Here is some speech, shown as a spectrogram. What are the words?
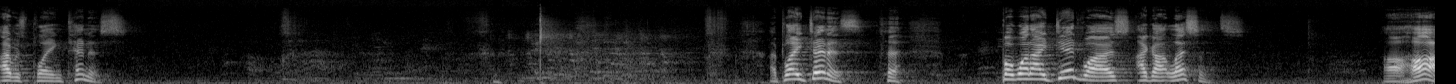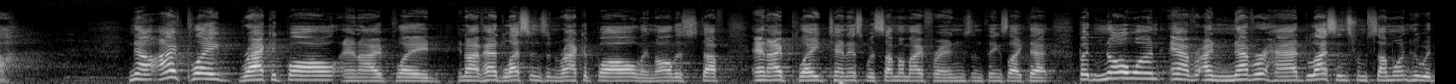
I was playing tennis I played tennis. but what I did was I got lessons. Aha. Now, I've played racquetball and I've played, you know, I've had lessons in racquetball and all this stuff, and I played tennis with some of my friends and things like that. But no one ever, I never had lessons from someone who would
